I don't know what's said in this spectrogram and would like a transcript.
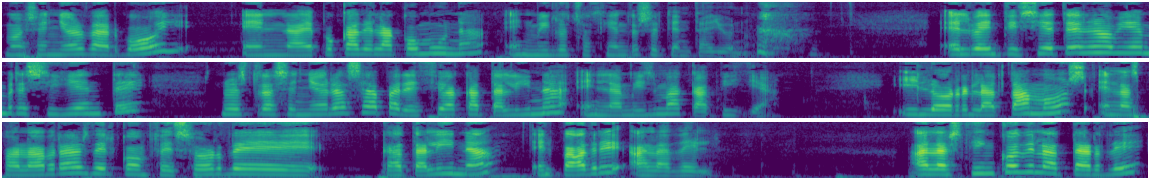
Monseñor Darboy, en la época de la Comuna, en 1871. El 27 de noviembre siguiente, Nuestra Señora se apareció a Catalina en la misma capilla. Y lo relatamos en las palabras del confesor de Catalina, el padre Aladel. A las cinco de la tarde,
